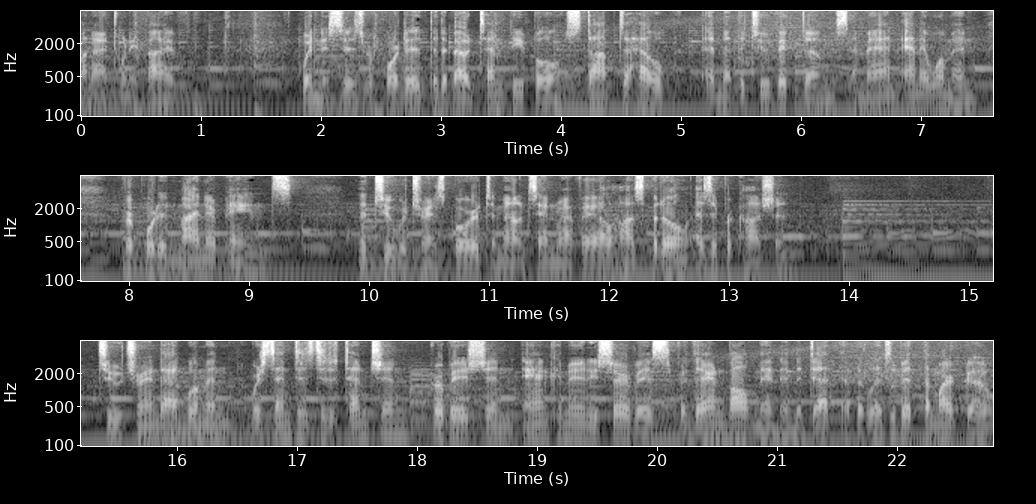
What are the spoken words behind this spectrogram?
on I 25. Witnesses reported that about 10 people stopped to help and that the two victims, a man and a woman, reported minor pains. The two were transported to Mount San Rafael Hospital as a precaution. Two Trinidad women were sentenced to detention, probation, and community service for their involvement in the death of Elizabeth DeMarco,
